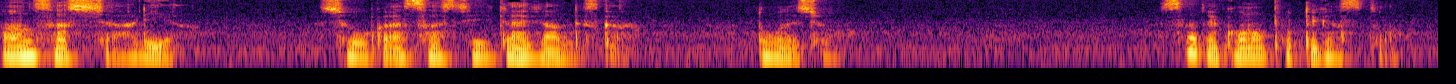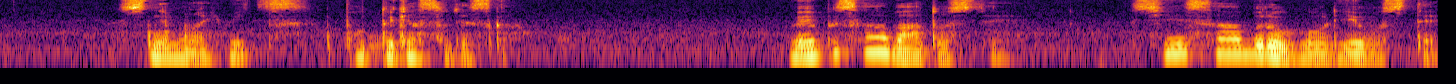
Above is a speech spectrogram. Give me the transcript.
暗殺者アリア紹介させていただいたんですがどうでしょう？さてこのポッドキャストシネマの秘密ポッドキャストですがウェブサーバーとしてシーサーブログを利用して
